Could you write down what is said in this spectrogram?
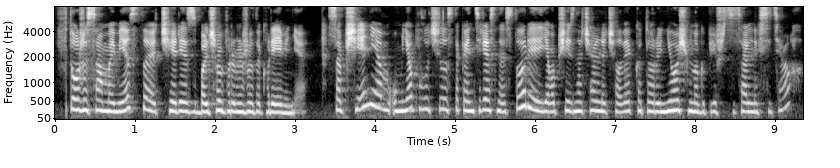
в то же самое место через большой промежуток времени. С общением у меня получилась такая интересная история. Я вообще изначально человек, который не очень много пишет в социальных сетях.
